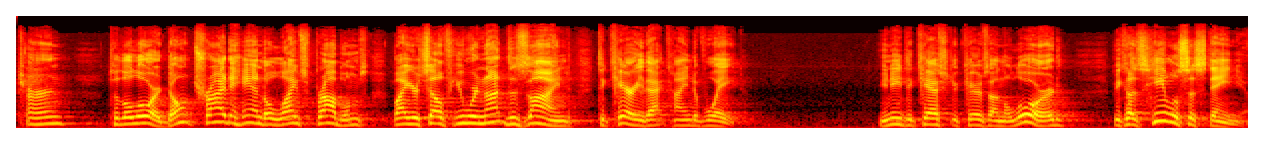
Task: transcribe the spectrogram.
turn to the Lord. Don't try to handle life's problems by yourself. You were not designed to carry that kind of weight. You need to cast your cares on the Lord because He will sustain you.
